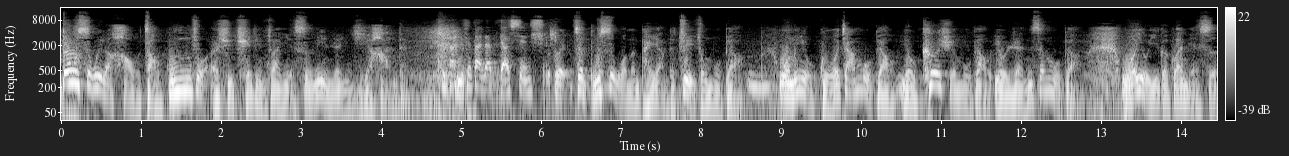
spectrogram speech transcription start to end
都是为了好找工作而去确定专业，是令人遗憾的。是大家比较现实。对，这不是我们培养的最终目标。我们有国家目标，有科学目标，有人生目标。我有一个观点是，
